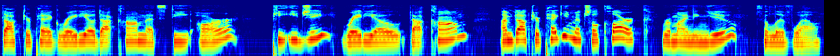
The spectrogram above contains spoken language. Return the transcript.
drpegradio.com. That's D R pegradio.com. I'm Dr. Peggy Mitchell Clark, reminding you to live well.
